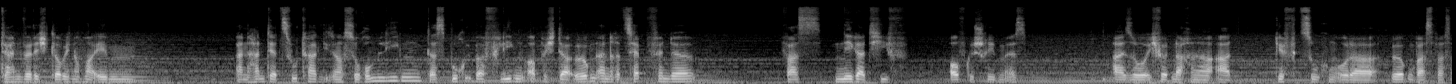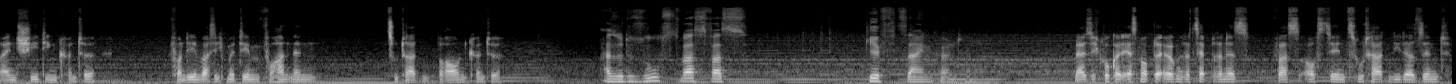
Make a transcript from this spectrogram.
Dann würde ich, glaube ich, nochmal eben anhand der Zutaten, die da noch so rumliegen, das Buch überfliegen, ob ich da irgendein Rezept finde, was negativ aufgeschrieben ist. Also ich würde nach einer Art Gift suchen oder irgendwas, was einen schädigen könnte, von dem, was ich mit dem vorhandenen Zutaten brauen könnte. Also du suchst was, was Gift sein könnte. Also ich gucke halt erstmal, ob da irgendein Rezept drin ist, was aus den Zutaten, die da sind,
